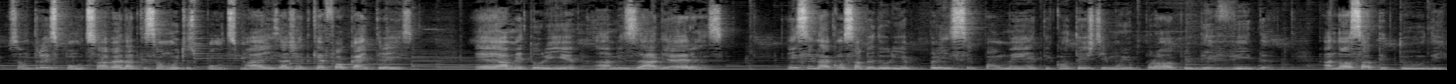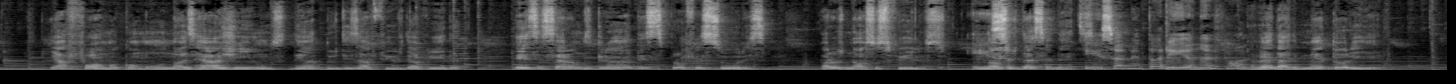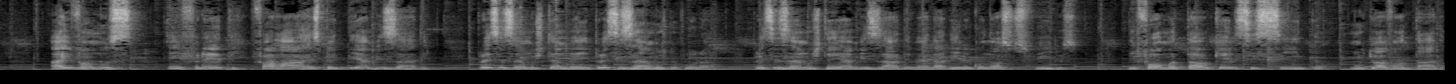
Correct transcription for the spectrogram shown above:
são três pontos. É verdade que são muitos pontos, mas a gente quer focar em três: é a mentoria, a amizade e a herança. Ensinar com sabedoria, principalmente com testemunho próprio de vida. A nossa atitude e a forma como nós reagimos diante dos desafios da vida esses serão os grandes professores para os nossos filhos e nossos descendentes. Isso é mentoria, né, Flávio? É verdade, mentoria. Aí vamos em frente falar a respeito de amizade. Precisamos também, precisamos no plural, precisamos ter amizade verdadeira com nossos filhos, de forma tal que eles se sintam muito à vontade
